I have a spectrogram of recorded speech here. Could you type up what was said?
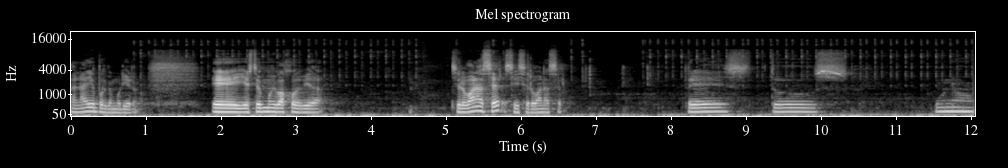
a nadie porque murieron. Eh, y estoy muy bajo de vida. ¿Se lo van a hacer? Sí, se lo van a hacer. 3, 2, 1...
